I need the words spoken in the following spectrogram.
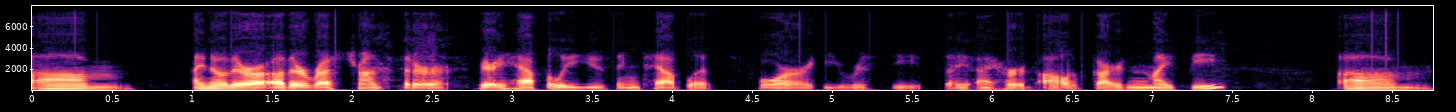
Um, I know there are other restaurants that are very happily using tablets for e-receipts. I, I, heard Olive Garden might be. Um,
